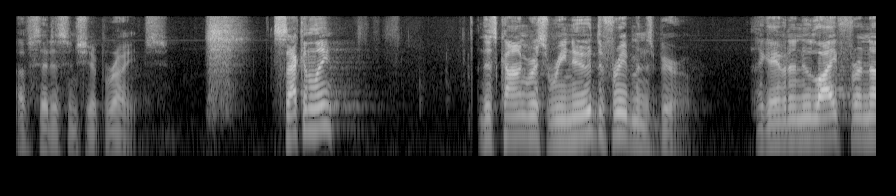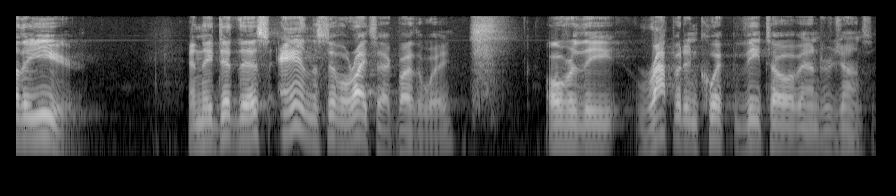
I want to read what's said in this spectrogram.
of citizenship rights. Secondly, this Congress renewed the Freedmen's Bureau. They gave it a new life for another year. And they did this, and the Civil Rights Act, by the way, over the rapid and quick veto of Andrew Johnson.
